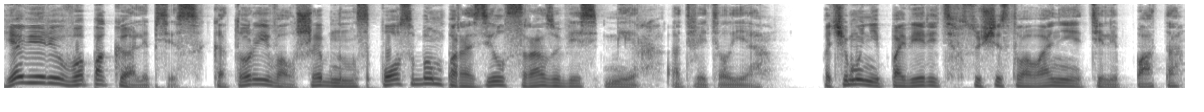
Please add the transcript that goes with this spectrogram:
Я верю в апокалипсис, который волшебным способом поразил сразу весь мир, ответил я. Почему не поверить в существование телепата?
